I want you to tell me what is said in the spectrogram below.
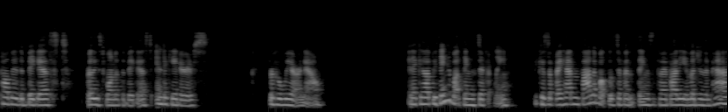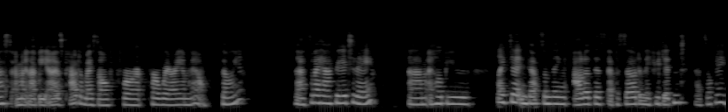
probably the biggest, or at least one of the biggest, indicators for who we are now. And it can help you think about things differently. Because if I hadn't thought about those different things with my body image in the past, I might not be as proud of myself for, for where I am now. So, yeah, that's what I have for you today. Um, I hope you liked it and got something out of this episode. And if you didn't, that's okay.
